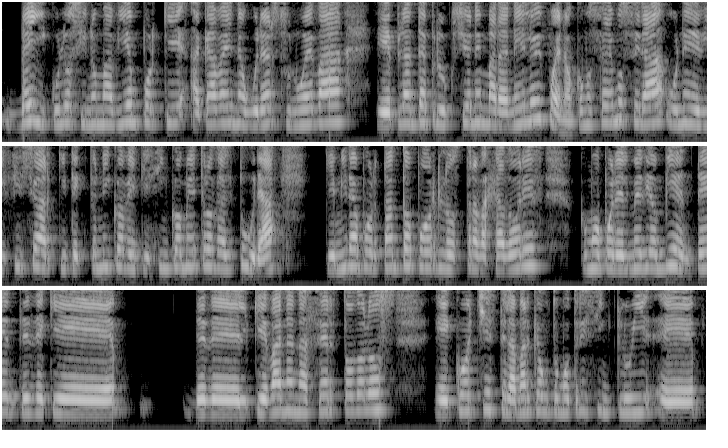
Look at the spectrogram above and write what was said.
vehículo, sino más bien porque acaba de inaugurar su nueva eh, planta de producción en Maranello y bueno, como sabemos será un edificio arquitectónico de 25 metros de altura que mira por tanto por los trabajadores como por el medio ambiente, desde que desde el que van a nacer todos los eh, coches de la marca automotriz eh,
